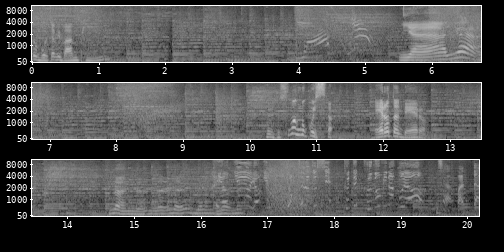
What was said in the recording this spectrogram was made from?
너뭐 어차피 만피. 야야. 수박 먹고 있어. 에러 떴네 에러. 잡았다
